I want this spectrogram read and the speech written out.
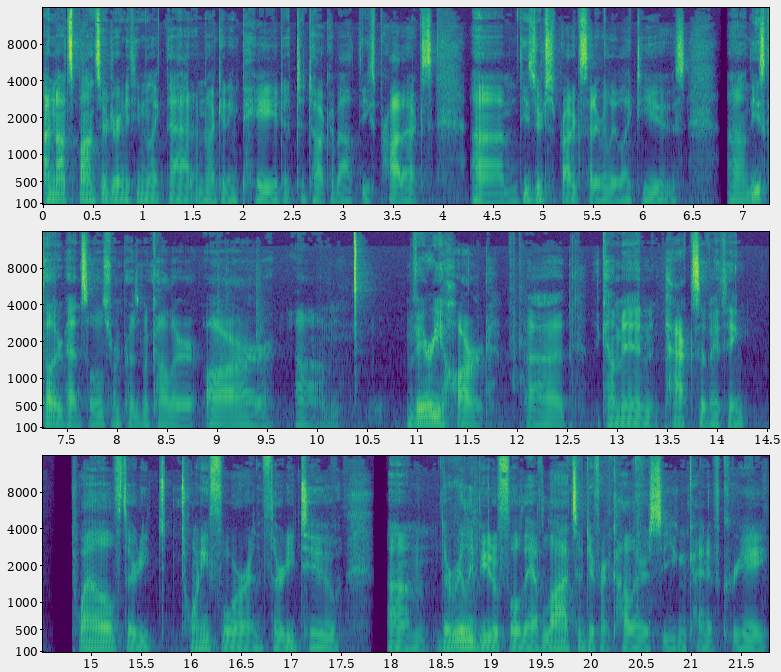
I'm not sponsored or anything like that. I'm not getting paid to talk about these products. Um, these are just products that I really like to use. Um, these color pencils from Prismacolor are um, very hard. Uh, they come in packs of, I think, 12, 30, 24, and 32. Um, they're really beautiful. They have lots of different colors, so you can kind of create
